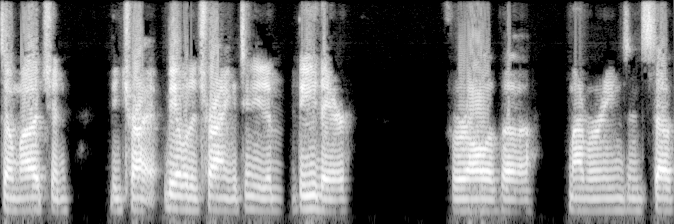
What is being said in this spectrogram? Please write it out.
so much and be try be able to try and continue to be there for all of uh, my Marines and stuff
